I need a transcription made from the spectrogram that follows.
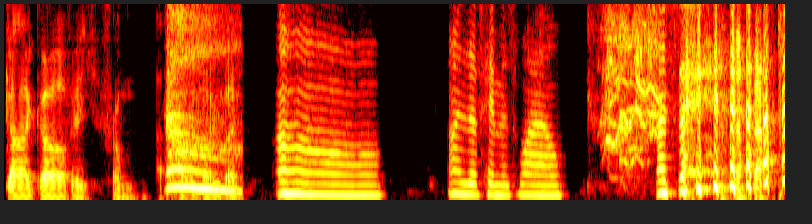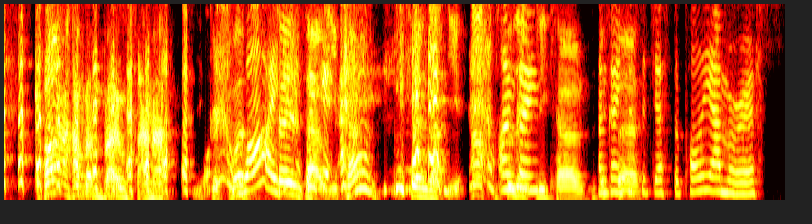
Guy Garvey from oh, I love him as well. I say. Can't have them both, Anna. Well, Why? Turns out Okay. you can. Turns out you absolutely I'm going, can. I'm going to suggest a polyamorous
